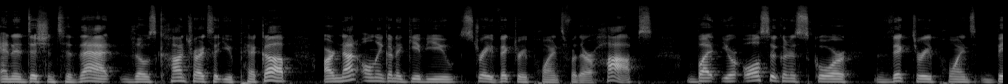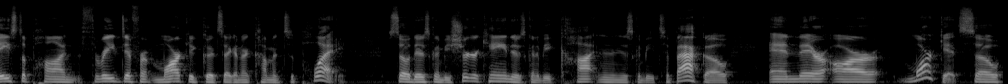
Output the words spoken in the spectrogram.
and in addition to that, those contracts that you pick up are not only going to give you straight victory points for their hops, but you're also going to score victory points based upon three different market goods that are going to come into play. So there's going to be sugarcane, there's going to be cotton, and there's going to be tobacco, and there are markets. So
